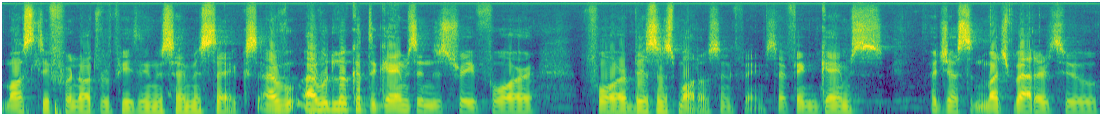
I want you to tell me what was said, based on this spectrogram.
mostly for not repeating the same mistakes. I, I would look at the games industry for for business models and things. I think games adjusted much better to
